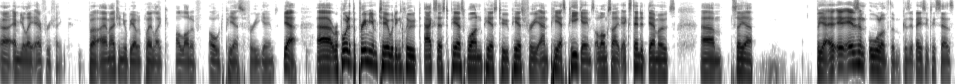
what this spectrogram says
uh, emulate everything. But I imagine you'll be able to play like a lot of old PS3 games. Yeah. Uh, reported the premium tier would include access to PS1, PS2, PS3, and PSP games alongside extended demos. Um, so yeah. But yeah, it, it isn't all of them because it basically says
